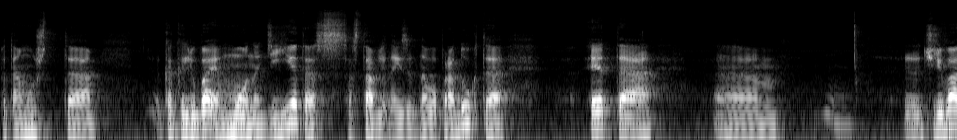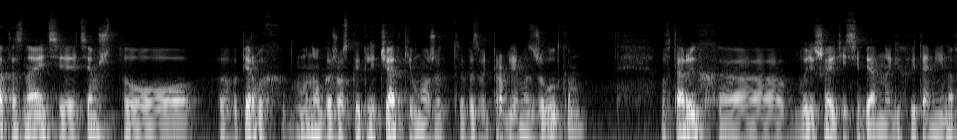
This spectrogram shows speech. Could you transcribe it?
потому что, как и любая монодиета, составленная из одного продукта, это э, чревато, знаете, тем, что, во-первых, много жесткой клетчатки может вызвать проблемы с желудком. Во-вторых, э, вы лишаете себя многих витаминов,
